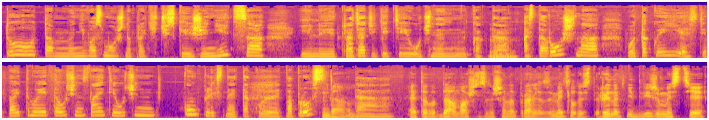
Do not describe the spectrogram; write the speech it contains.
то там невозможно практически жениться или рожать детей очень как-то осторожно. Вот такое есть. И поэтому это очень, знаете, очень комплексный такой вопрос. Да. да. Это вот, да, Маша совершенно правильно заметила. То есть рынок недвижимости,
